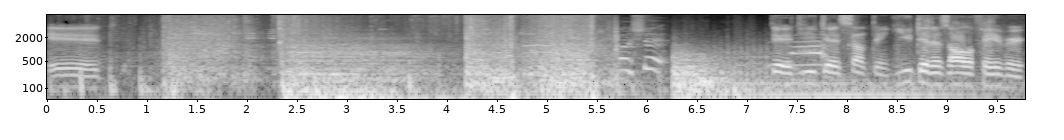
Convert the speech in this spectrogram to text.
Dude. Oh shit! Dude, you did something. You did us all a favor.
